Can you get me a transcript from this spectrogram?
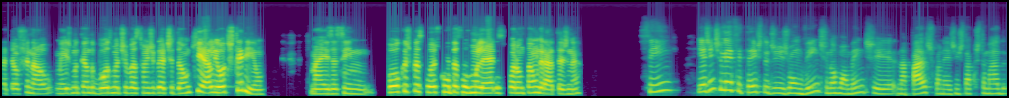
até o final, mesmo tendo boas motivações de gratidão que ela e outros teriam. Mas, assim, poucas pessoas quanto essas mulheres foram tão gratas, né? Sim. E a gente lê esse texto de João 20, normalmente na Páscoa, né? A gente está acostumado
